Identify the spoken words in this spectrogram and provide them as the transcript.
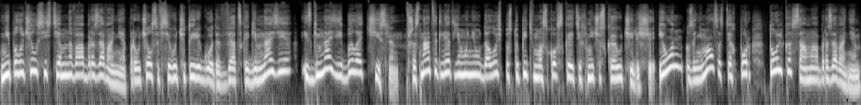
Не получил системного образования, проучился всего 4 года в Вятской гимназии. Из гимназии был отчислен. В 16 лет ему не удалось поступить в Московское техническое училище, и он занимался с тех пор только самообразованием.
